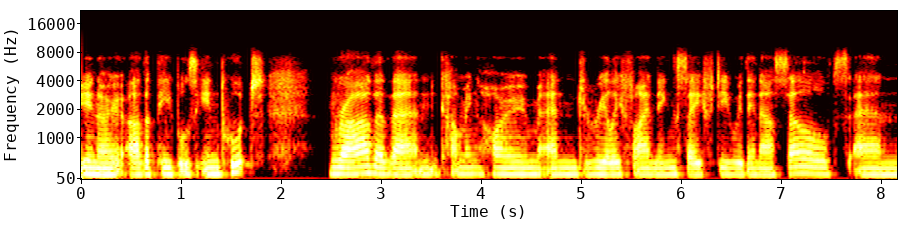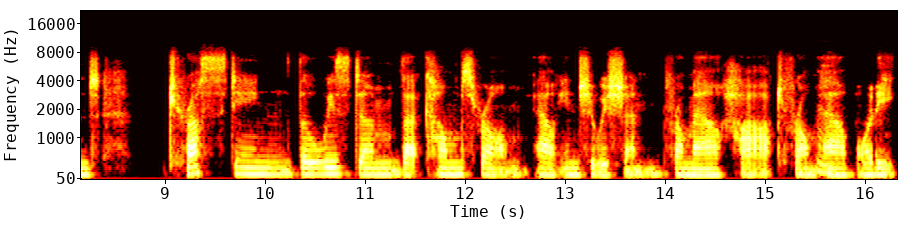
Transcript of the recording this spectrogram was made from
You know other people's input rather than coming home and really finding safety within ourselves and trusting the wisdom that comes from our intuition from our heart from mm. our body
